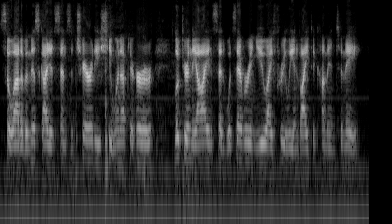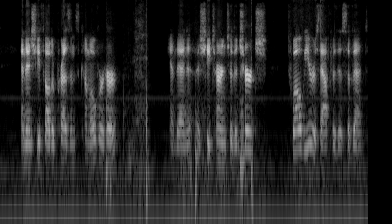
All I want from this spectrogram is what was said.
So, out of a misguided sense of charity, she went up to her, looked her in the eye, and said, What's ever in you, I freely invite to come into me. And then she felt a presence come over her. And then she turned to the church 12 years after this event.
